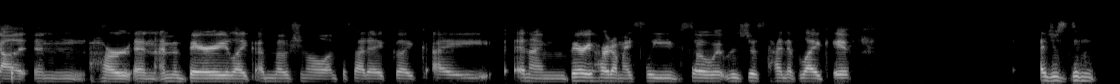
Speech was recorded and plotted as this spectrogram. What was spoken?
gut and heart and i'm a very like emotional empathetic like i and i'm very hard on my sleeve so it was just kind of like if i just didn't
